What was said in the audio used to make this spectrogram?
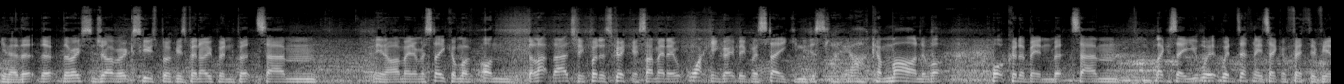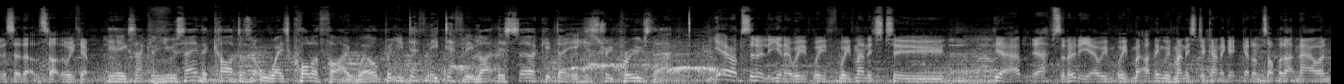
you know the, the, the racing driver excuse book has been opened, but um, you know, I made a mistake on, my, on the lap that actually put us quickest. I made a whacking great big mistake, and you're just like, oh, come on, what what could have been? But um, like I say, we're, we're, definitely taking fifth if you'd have said that at the start of the weekend. Yeah, exactly. You were saying the car doesn't always qualify well, but you definitely, definitely like this circuit, don't you? History proves that. Yeah, absolutely. You know, we've we've, we've managed to, yeah, absolutely. Yeah, we've, we've I think we've managed to kind of get, get on top of that now, and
